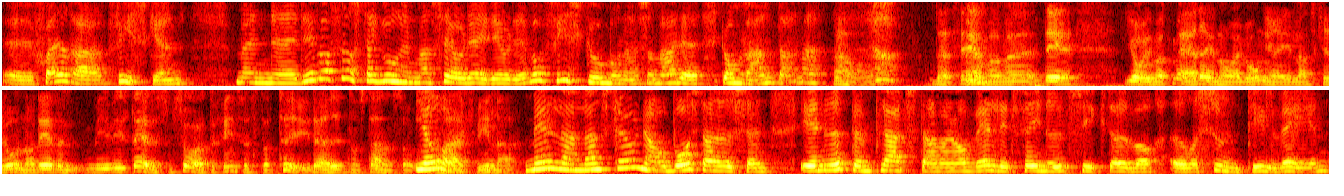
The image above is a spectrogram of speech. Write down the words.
eh, skära fisken. Men eh, det var första gången man såg det då. Det var fiskgummorna som hade de vantarna. Ja, där ser man. Men det, jag har ju varit med dig några gånger i Landskrona och det är väl, visst är det som så att det finns en staty där ute någonstans av en sån här kvinna? mellan Landskrona och Båstadhusen är en öppen plats där man har väldigt fin utsikt över Öresund till Ven.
